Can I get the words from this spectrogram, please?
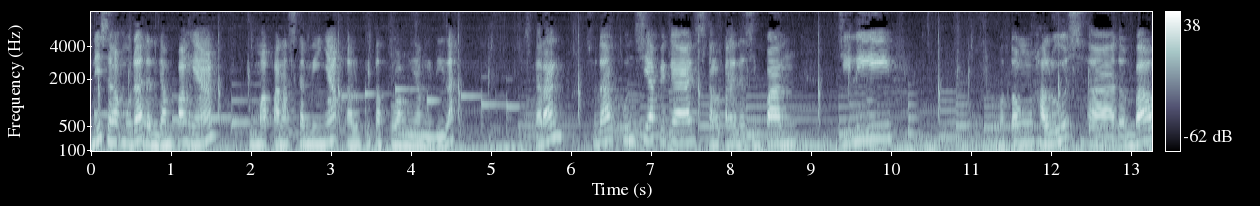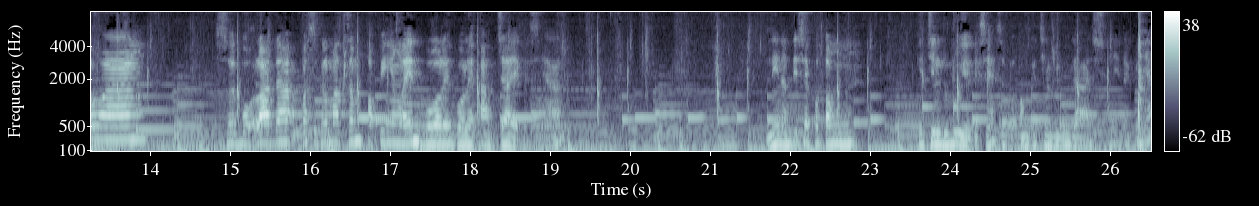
Ini sangat mudah dan gampang ya. Cuma panaskan minyak lalu kita tuang yang inilah. Sekarang sudah pun siap ya guys. Kalau kalian simpan cili potong halus nah, daun bawang serbuk lada apa segala macam. Topping yang lain boleh-boleh aja ya guys ya. Ini nanti saya potong kecil dulu ya guys ya. Saya potong kecil dulu guys. Ini dagingnya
